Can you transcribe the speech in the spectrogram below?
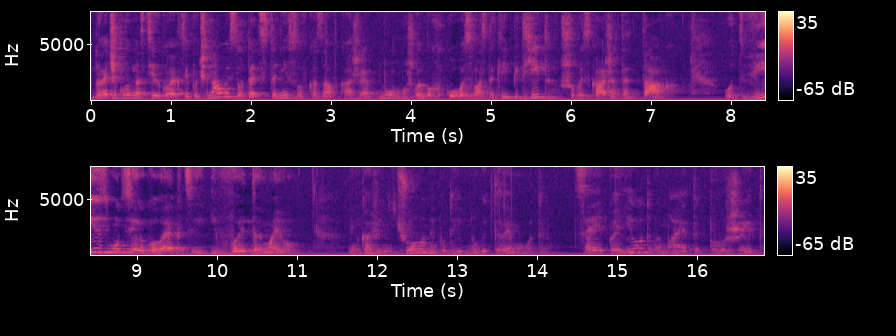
До речі, коли в нас ці реколекції починались, отець Станіслав казав, каже: ну, можливо, в когось у вас такий підхід, що ви скажете так, от візьму ці реколекції і витримаю. Він каже, нічого не потрібно витримувати. Цей період ви маєте прожити,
